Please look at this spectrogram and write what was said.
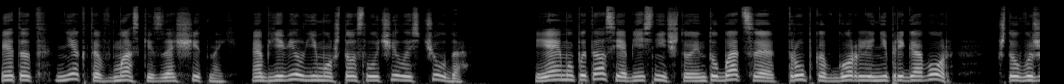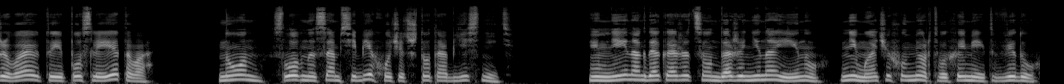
Этот некто в маске защитной объявил ему, что случилось чудо. Я ему пытался объяснить, что интубация, трубка в горле не приговор, что выживают и после этого, но он словно сам себе хочет что-то объяснить. И мне иногда кажется, он даже не Наину, не мачеху мертвых имеет в виду,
